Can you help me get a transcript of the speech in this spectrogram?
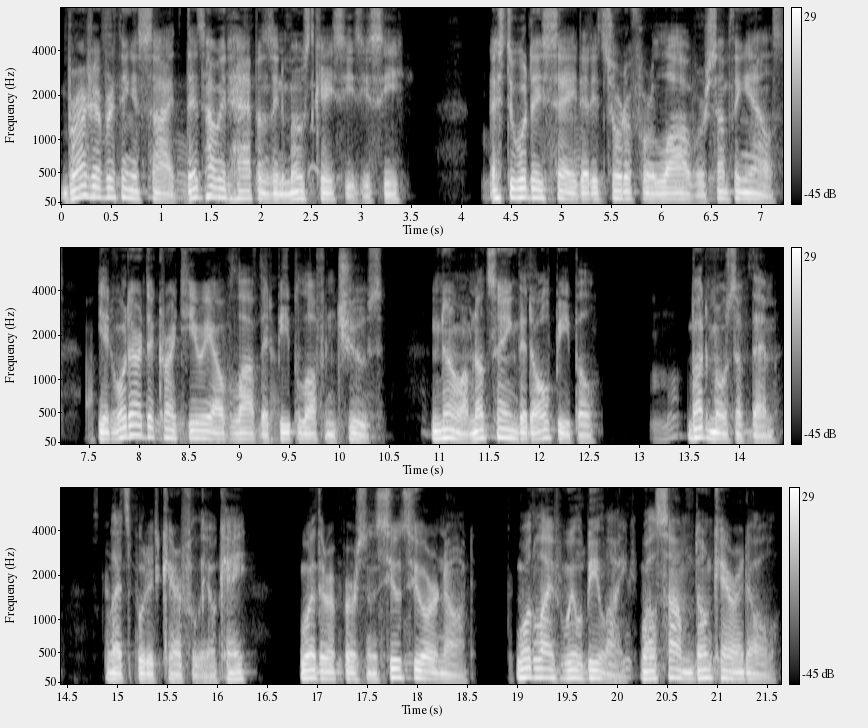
brush everything aside, that's how it happens in most cases, you see. As to what they say, that it's sort of for love or something else. Yet, what are the criteria of love that people often choose? No, I'm not saying that all people, but most of them. Let's put it carefully, okay? Whether a person suits you or not. What life will be like? Well, some don't care at all.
